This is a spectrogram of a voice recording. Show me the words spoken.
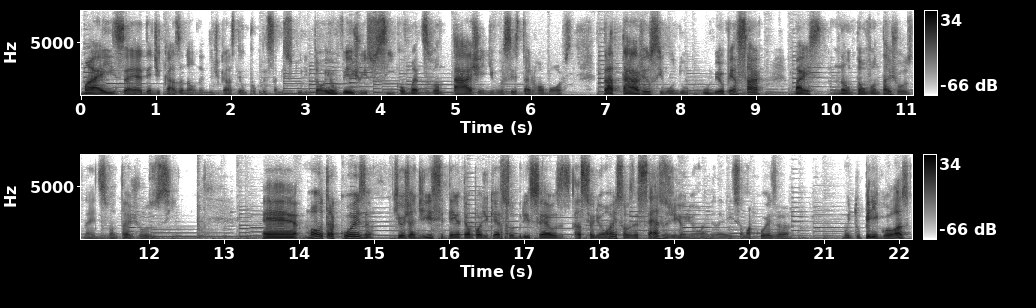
Mas é, dentro de casa não, né? Dentro de casa tem um pouco dessa mistura. Então eu vejo isso sim como uma desvantagem de você estar no home office. Tratável, segundo o meu pensar, mas não tão vantajoso, né? Desvantajoso sim. É, uma outra coisa que eu já disse, tem até um podcast sobre isso, é os, as reuniões, são os excessos de reuniões, né? Isso é uma coisa muito perigosa,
